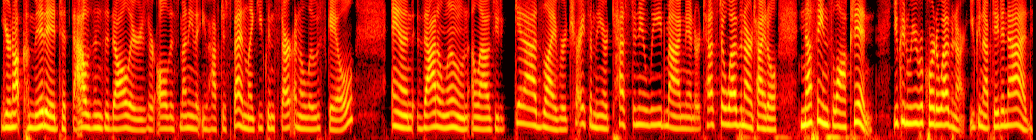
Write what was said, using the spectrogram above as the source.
you're not committed to thousands of dollars or all this money that you have to spend like you can start on a low scale and that alone allows you to get ads live or try something or test a new lead magnet or test a webinar title. Nothing's locked in. You can re record a webinar. You can update an ad.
